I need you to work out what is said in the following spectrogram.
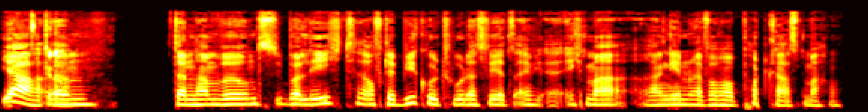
Ja, Genau. ähm, dann haben wir uns überlegt auf der Bierkultur, dass wir jetzt eigentlich echt mal rangehen und einfach mal Podcast machen.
